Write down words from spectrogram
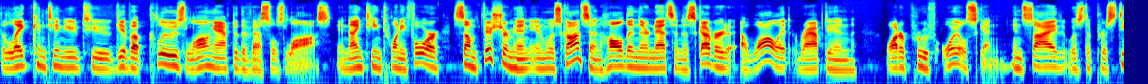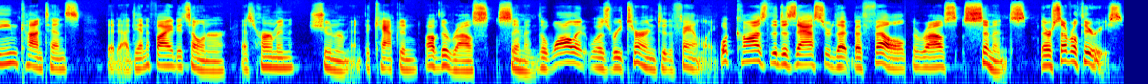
the lake continued to give up clues long after the vessel's loss. In 1924, some fishermen in Wisconsin hauled in their nets and discovered a wallet wrapped in waterproof oilskin. Inside was the pristine contents that identified its owner as Herman Schuenemann, the captain of the Rouse Simmons. The wallet was returned to the family. What caused the disaster that befell the Rouse Simmons? There are several theories,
